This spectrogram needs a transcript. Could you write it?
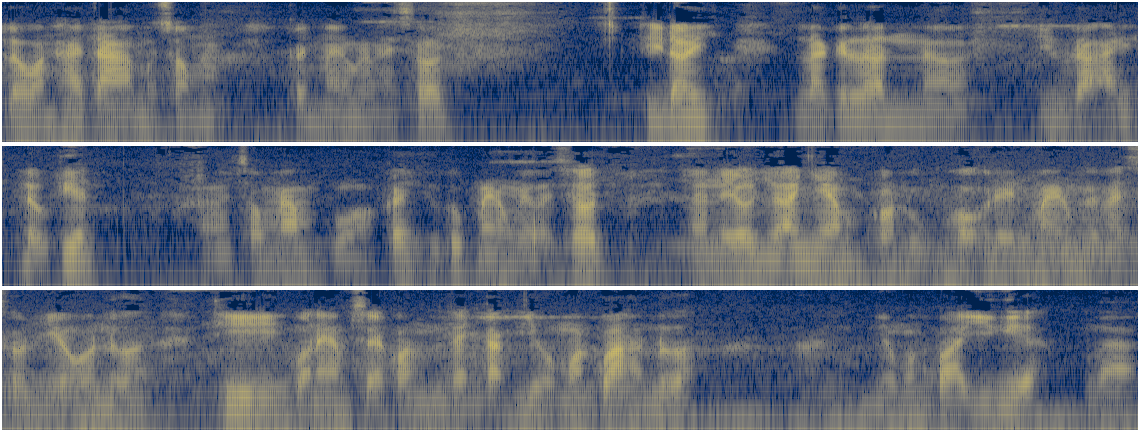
lầu ăn 28 ở trong kênh máy của Hải Sơn thì đây là cái lần uh, ưu đãi đầu tiên uh, trong năm của kênh youtube máy nông nghiệp Hải Sơn. À, nếu như anh em còn ủng hộ đến máy nông nghiệp Hải Sơn nhiều hơn nữa thì bọn em sẽ còn dành tặng nhiều món quà hơn nữa. À, nhiều món quà ý nghĩa và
